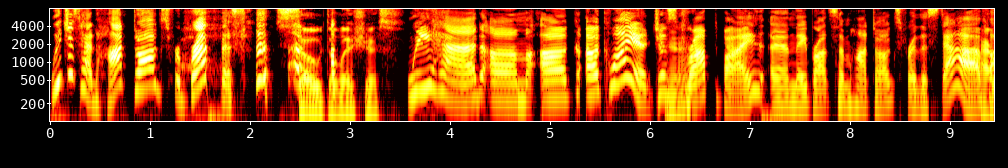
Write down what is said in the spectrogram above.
We just had hot dogs for breakfast. so delicious. we had um, a, a client just Yeah. dropped by and they brought some hot dogs for the staff. Harry's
